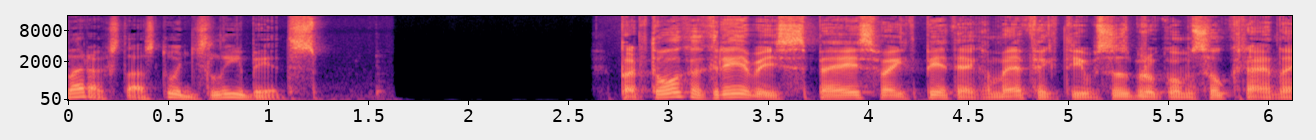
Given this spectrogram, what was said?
Vairāk stāsta Uģis Lībietis. Par to, ka Krievijas spējas veikt pietiekami efektīvus uzbrukumus Ukrainai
